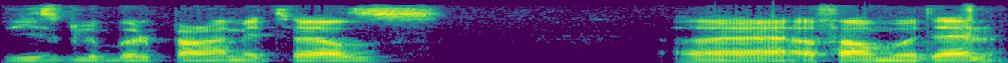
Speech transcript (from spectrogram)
these global parameters uh, of our model.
